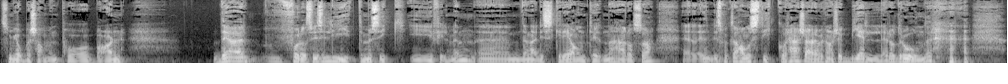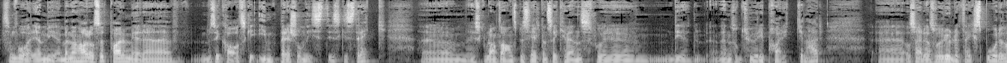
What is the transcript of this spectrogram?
som jobber sammen på Barn. Det er forholdsvis lite musikk i filmen. Eh, den er diskré og antydende her også. Eh, hvis man skal ha noe stikkord her, så er det vel kanskje bjeller og droner som går igjen mye. Men den har også et par mer musikalske, impresjonistiske strekk. Jeg husker annet spesielt en sekvens for en sånn tur i parken her. Og så er det altså rulletekstsporet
